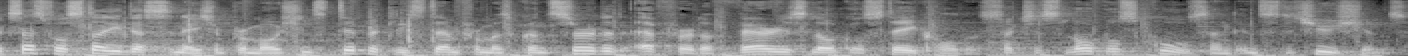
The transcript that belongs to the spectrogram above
Successful study destination promotions typically stem from a concerted effort of various local stakeholders, such as local schools and institutions,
